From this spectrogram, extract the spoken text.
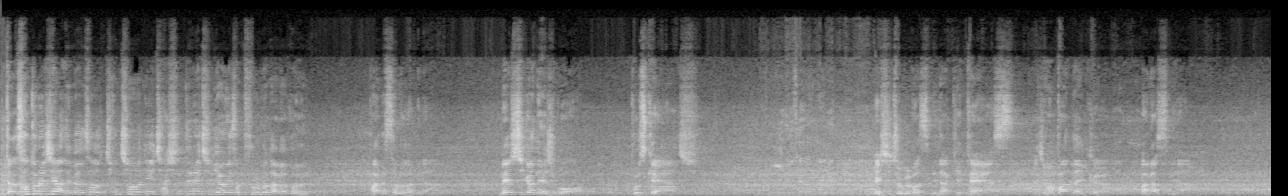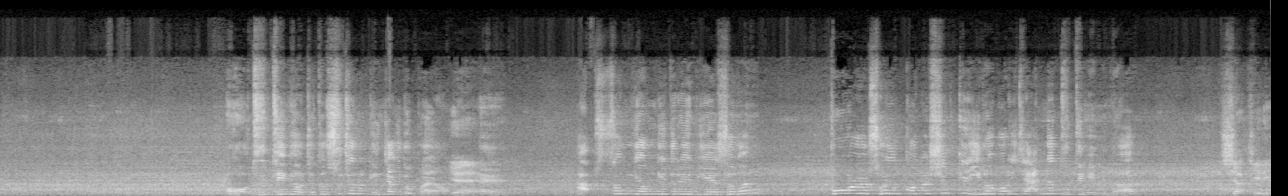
일단 서두르지 않으면서 천천히 자신들의 진영에서 풀고 나가본 바르셀로나입니다. 메시가 내주고 부스케츠. 메시 쪽을 봤습니다. 긴 패스. 하지만 반다이크 막았습니다. 어, 두 팀이 어쨌든 수준은 굉장히 높아요. 예. 네. 앞선 경기들에 비해서는 볼 소유권을 쉽게 잃어버리지 않는 두 팀입니다. 시아키리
